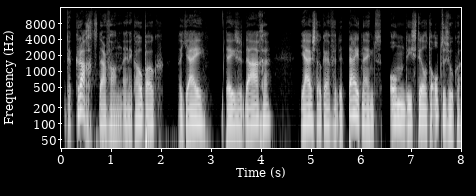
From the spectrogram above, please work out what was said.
de kracht daarvan. En ik hoop ook dat jij deze dagen juist ook even de tijd neemt om die stilte op te zoeken.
